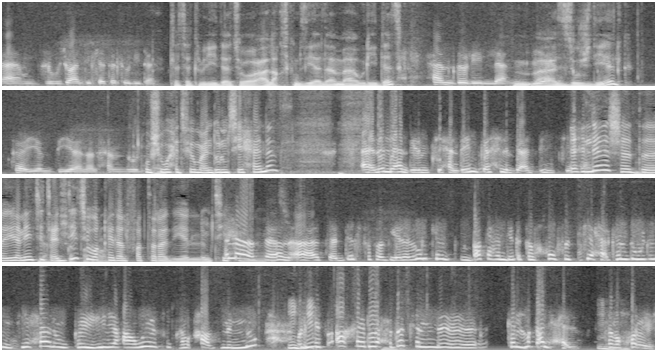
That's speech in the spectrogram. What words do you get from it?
آه، متزوجة عندي ثلاثة وليدات. ثلاثة الوليدات وعلاقتك مزيانه مع وليداتك؟ الحمد لله. مع الزوج ديالك؟ حتى هي مزيانه الحمد لله. وشي واحد فيهم عنده الامتحانات أنا اللي عندي الامتحان دايما كنحلم بعندي الامتحان. علاش هذا يعني أنت لا، تعديتي. واقيلا الفترة ديال لا الامتحان كان- آه، تعديت الفترة ديالها ولكن باقي عندي داك الخوف الامتحان كندوز الامتحان وكيجيني عويص وكنخاف منه. ولكن في آخر لحظة كن كنلقى الحل كنخرج.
